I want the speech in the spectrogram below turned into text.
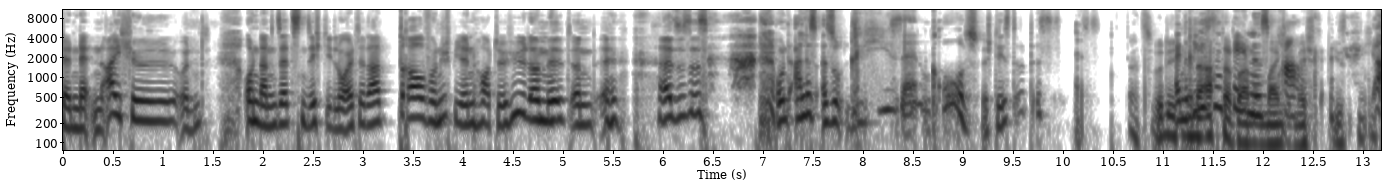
der netten Eichel und und dann setzen sich die Leute da drauf und spielen Hotte Hü damit und äh, also es ist und alles also riesengroß, verstehst du? Das, das Als würde ich Ein eine Achterbahn um mein. Gemächt. Ja.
